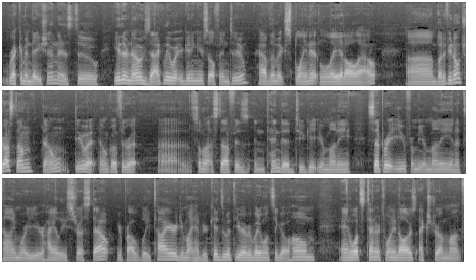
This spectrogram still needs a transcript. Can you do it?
recommendation is to either know exactly what you're getting yourself into, have them explain it and lay it all out, um, but if you don't trust them, don't do it. Don't go through it. Uh, some of that stuff is intended to get your money, separate you from your money in a time where you're highly stressed out. You're probably tired. You might have your kids with you. Everybody wants to go home. And what's ten or twenty dollars extra a month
